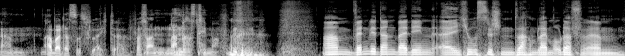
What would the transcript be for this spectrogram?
Ähm, aber das ist vielleicht äh, was an, ein anderes Thema. ähm, wenn wir dann bei den äh, juristischen Sachen bleiben oder ähm,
